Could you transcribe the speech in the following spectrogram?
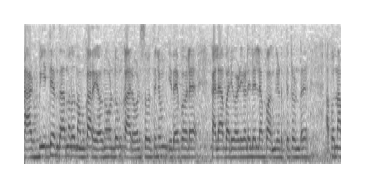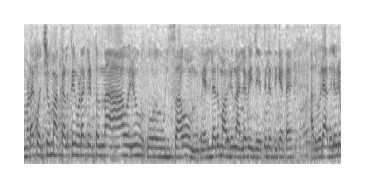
ഹാർട്ട് ബീറ്റ് എന്താണെന്നുള്ളത് നമുക്കറിയാവുന്നതുകൊണ്ടും കലോത്സവത്തിലും ഇതേപോലെ കലാപരിപാടികളിലെല്ലാം പങ്കെടുത്തിട്ടുണ്ട്. അപ്പം നമ്മുടെ കൊച്ചു മക്കൾക്ക് ഇവിടെ കിട്ടുന്ന ആ ഒരു ഉത്സവവും എല്ലാതും അവർ നല്ല വിജയത്തിലെത്തിക്കട്ടെ. അതുപോലെ അതിലൊരു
